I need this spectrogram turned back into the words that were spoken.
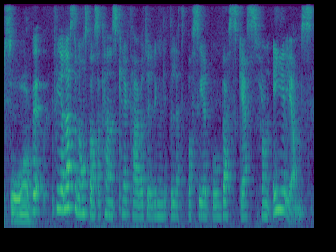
så... För jag läste någonstans att hennes karaktär var tydligen lite lätt baserad på Vasquez från Aliens.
